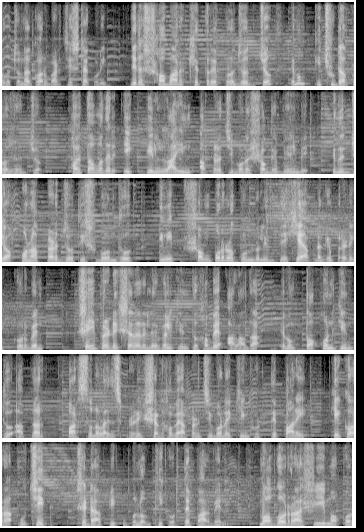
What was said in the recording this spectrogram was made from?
আলোচনা করবার চেষ্টা করি, যেটা সবার ক্ষেত্রে প্রযোজ্য এবং কিছুটা প্রযোজ্য। হয়তো আমাদের একটি লাইন আপনার জীবনের সঙ্গে মিলবে, কিন্তু যখন আপনার জ্যোতিষ বন্ধু তিনি সম্পূর্ণ কুণ্ডলী দেখে আপনাকে প্রেডিক্ট করবেন, সেই প্রেডিকশনের লেভেল কিন্তু হবে আলাদা এবং তখন কিন্তু আপনার পার্সোনালাইজ প্রেডিকশন হবে, আপনার জীবনে কি ঘটতে পারে, কি করা উচিত, সেটা আপনি উপলব্ধি করতে পারবেন। মকর রাশি, মকর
